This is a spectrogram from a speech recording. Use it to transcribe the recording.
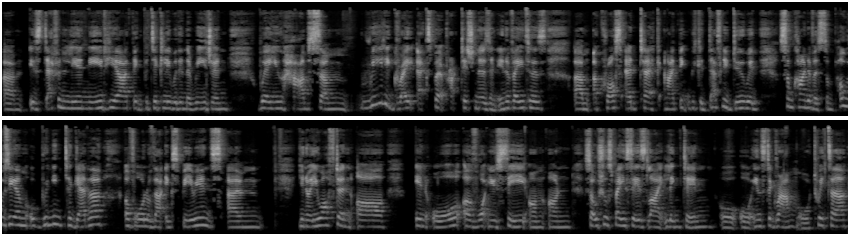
um, is definitely a need here. I think particularly within the region where you have some really great expert practitioners and innovators um, across ed tech. And I think we could definitely do with some kind of a symposium or bringing together of all of that experience. Um, you know, you often are in awe of what you see on, on social spaces like LinkedIn or, or Instagram or Twitter.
